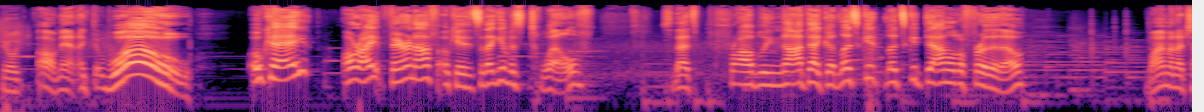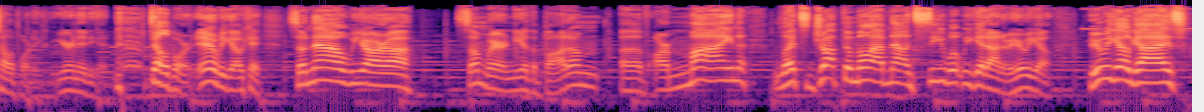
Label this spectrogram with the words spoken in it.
We, oh man, I, whoa! Okay, all right, fair enough. Okay, so that gives us 12. So that's probably not that good. Let's get let's get down a little further though. Why am I not teleporting? You're an idiot. Teleport. There we go. Okay, so now we are uh, somewhere near the bottom of our mine. Let's drop the Moab now and see what we get out of it. Here we go. Here we go, guys.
